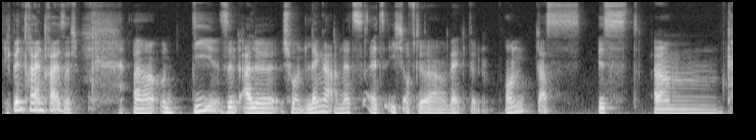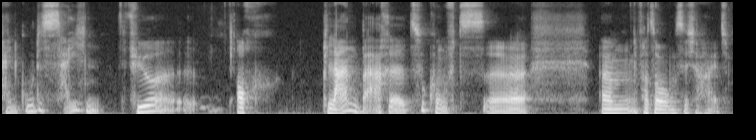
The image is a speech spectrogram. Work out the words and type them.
Ich bin 33 äh, und die sind alle schon länger am Netz, als ich auf der Welt bin. Und das ist ähm, kein gutes Zeichen für äh, auch planbare Zukunftsversorgungssicherheit. Äh, ähm,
